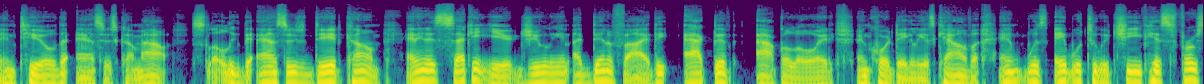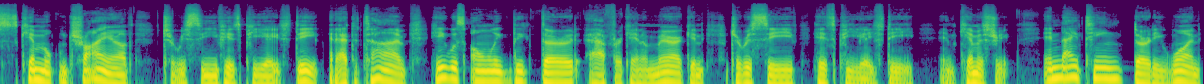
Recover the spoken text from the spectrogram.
until the answers come out. Slowly, the answers did come. And in his second year, Julian identified the active alkaloid in Corydalis calva and was able to achieve his first chemical triumph to receive his PhD. And at the time, he was only the third African American to receive his PhD in chemistry. In 1931,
